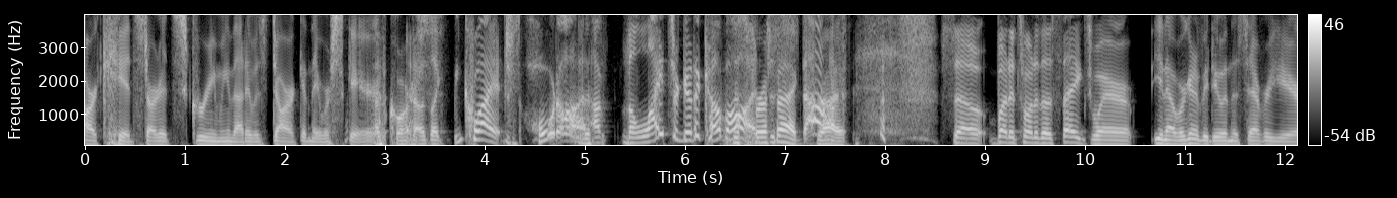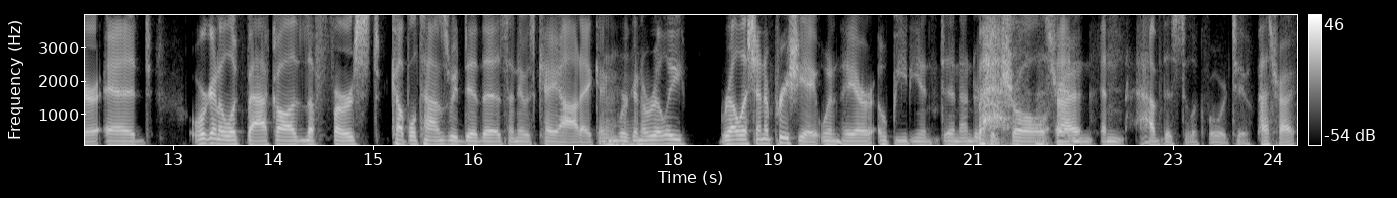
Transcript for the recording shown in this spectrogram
our kids started screaming that it was dark and they were scared. Of course. And I was like, be quiet, just hold on. This- the lights are going to come on. just stop. right. so, but it's one of those things where, you know, we're going to be doing this every year and we're going to look back on the first couple times we did this and it was chaotic and we're Mhm. going to really relish and appreciate when they are obedient and under control right. and, and have this to look forward to. That's right.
